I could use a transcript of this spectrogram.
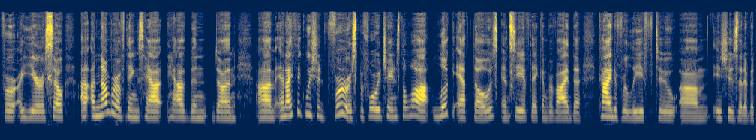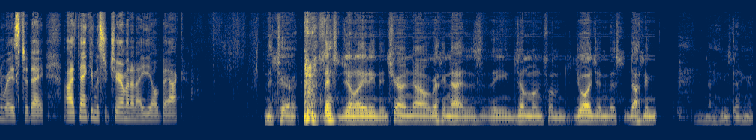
for a year. So uh, a number of things ha- have been done. Um, and I think we should first, before we change the law, look at those and see if they can provide the kind of relief to um, issues that have been raised today. Uh, thank you, Mr. Chairman, and I yield back. The chair, thanks, gentlelady. The chair now recognizes the gentleman from Georgia, Mr. Dr. No, he's down here.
